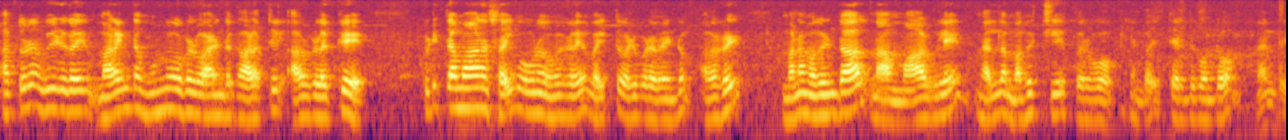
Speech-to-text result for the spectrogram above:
அத்துடன் வீடுகளில் மறைந்த முன்னோர்கள் வாழ்ந்த காலத்தில் அவர்களுக்கு பிடித்தமான சைவ உணவுகளை வைத்து வழிபட வேண்டும். அவர்கள் மனமகிழ்ந்தால் நாம் வாழ்விலே நல்ல மகிழ்ச்சியை பெறுவோம் என்பதை தெரிந்து கொண்டோம். நன்றி.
